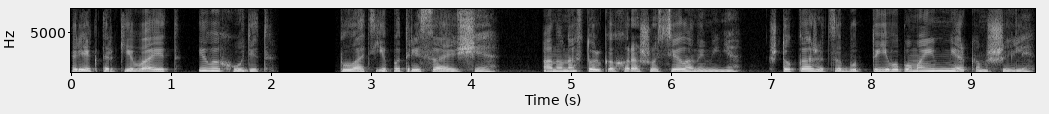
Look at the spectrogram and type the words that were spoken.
Ректор кивает и выходит. Платье потрясающее. Оно настолько хорошо село на меня, что кажется, будто его по моим меркам шили.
